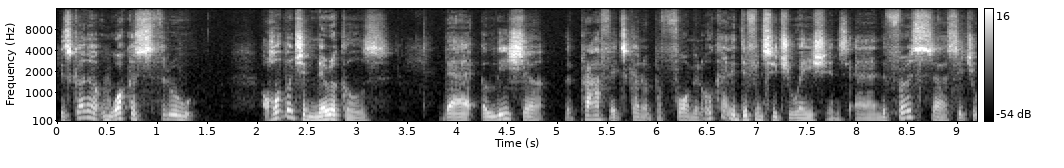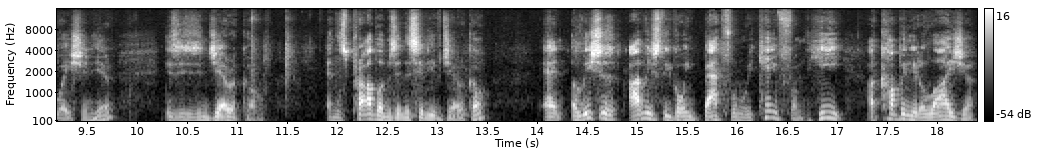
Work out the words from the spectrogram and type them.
is going to walk us through a whole bunch of miracles that Elisha the prophet's going to perform in all kind of different situations. And the first uh, situation here is, is in Jericho, and there's problems in the city of Jericho. And Elisha's obviously going back from where he came from. He accompanied Elijah,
